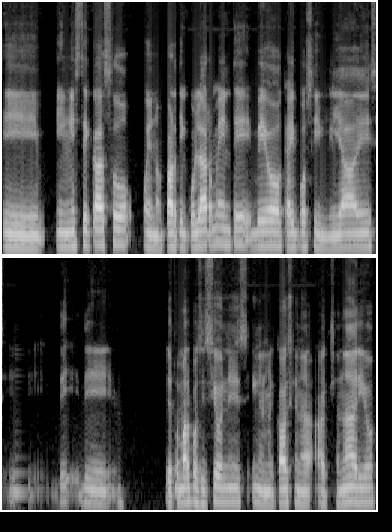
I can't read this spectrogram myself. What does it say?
en este caso, bueno, particularmente veo que hay posibilidades de de tomar posiciones en el mercado accionario.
